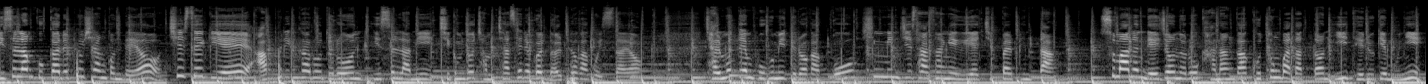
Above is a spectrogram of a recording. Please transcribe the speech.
이슬람 국가를 표시한 건데요. 7세기에 아프리카로 들어온 이슬람이 지금도 점차 세력을 넓혀가고 있어요. 잘못된 복음이 들어갔고 식민지 사상에 의해 짓밟힌 땅, 수많은 내전으로 가난과 고통받았던 이 대륙의 문이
